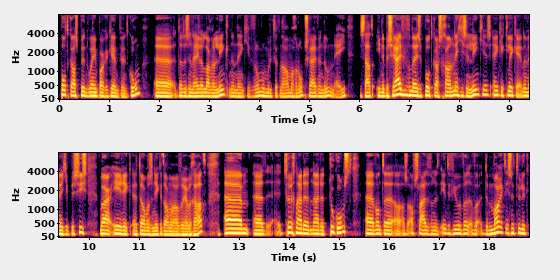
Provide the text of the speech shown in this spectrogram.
podcast.wayneparkagain.com. Eh, dat is een hele lange link. En dan denk je, waarom moet ik dat nou allemaal gaan opschrijven en doen? Nee, er staat in de beschrijving van deze podcast... gewoon netjes een linkje. Eén keer klikken en dan weet je precies... waar Erik, Thomas en ik het allemaal over hebben gehad. Ehm, eh, terug naar de, naar de toekomst. Want als afsluiten van het interview, de markt is natuurlijk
